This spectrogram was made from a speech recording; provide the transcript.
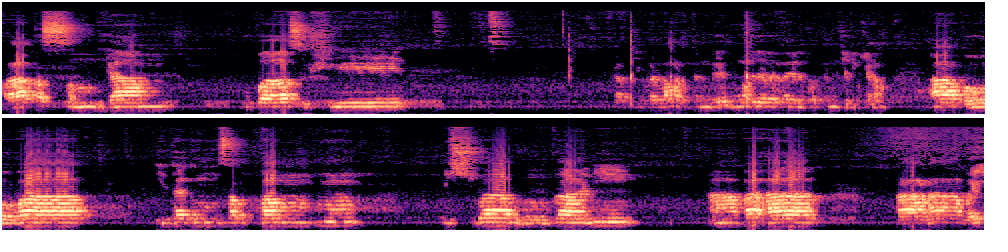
प्रातः सन्ध्याम् उपासिष्ये। വെള്ളം അടുത്തുണ്ട് മോതിര വെള്ളം തൊട്ടും ജപിക്കണം ആ പോവാ ഇതകം സർപ്പം വിശ്വഭൂതാനി ആപഹ പ്രാണാവൈ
